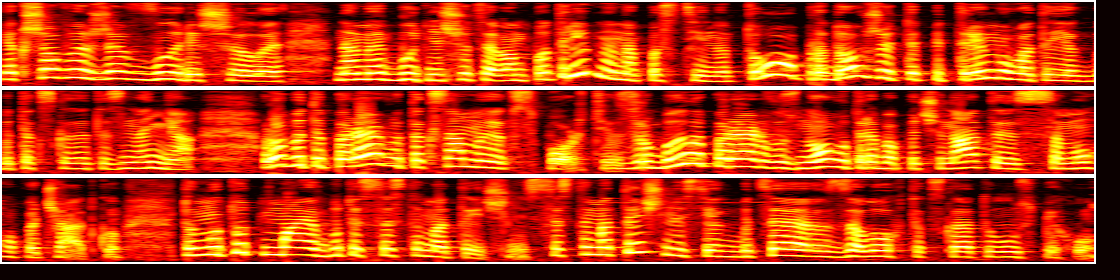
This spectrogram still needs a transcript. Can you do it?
якщо ви вже вирішили на майбутнє, що це вам потрібно на постійно, то продовжуйте підтримувати, як би так сказати, знання. Робите перерву так само, як в спорті. Зробили перерву, знову треба починати з самого початку. Тому тут має бути систематичність. Систематичність, якби це залог, так сказати, успіху.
